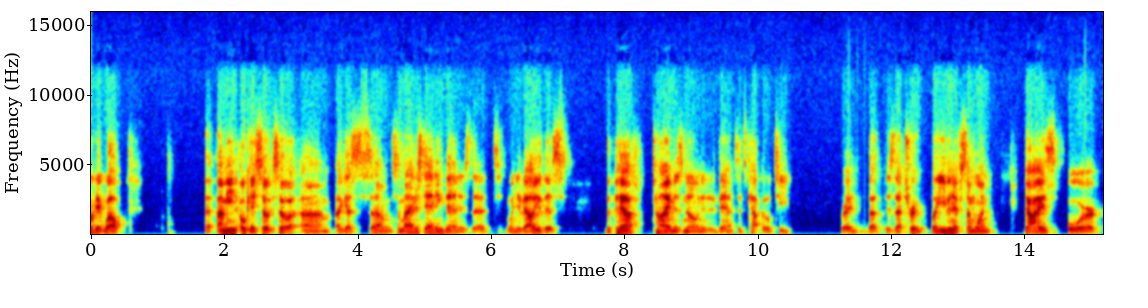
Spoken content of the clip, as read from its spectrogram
okay. Well, I mean, okay, so so um, I guess um, so. My understanding then is that when you value this, the payoff time is known in advance. It's capital T, right? That is that true? Like even if someone dies or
